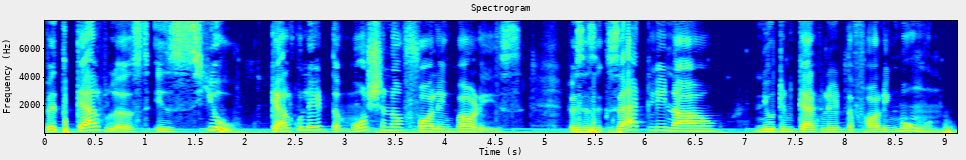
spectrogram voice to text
with calculus is you calculate the motion of falling bodies, which is exactly now Newton calculated the falling moon,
